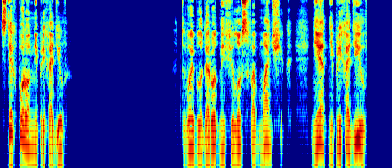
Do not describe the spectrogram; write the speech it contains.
С тех пор он не приходил? Твой благородный философ-обманщик. Нет, не приходил,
